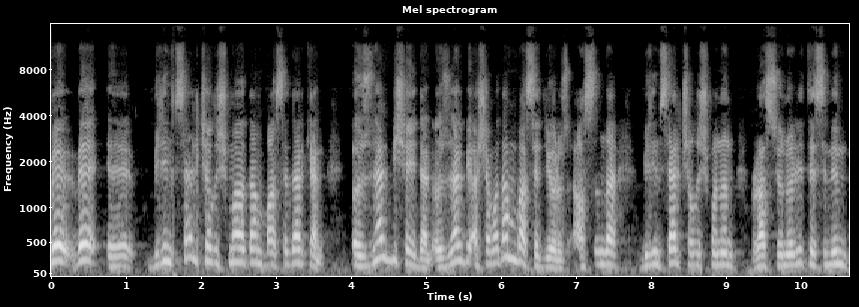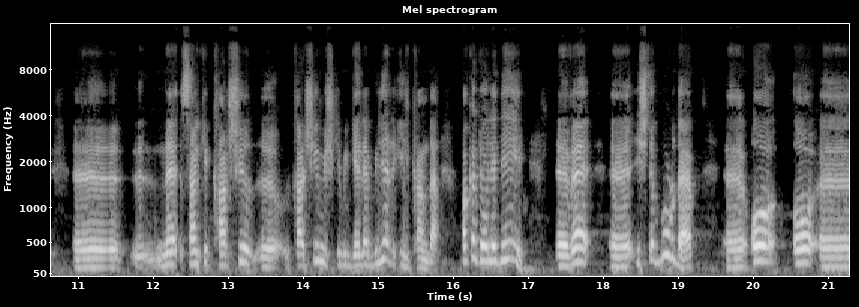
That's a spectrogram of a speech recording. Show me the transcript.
ve ve e, bilimsel çalışmadan bahsederken öznel bir şeyden, öznel bir aşamadan bahsediyoruz. Aslında bilimsel çalışmanın rasyonalitesinin e, ne sanki karşı e, karşıymış gibi gelebilir ilk anda. Fakat öyle değil. E, ve e, işte burada e, o o e,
